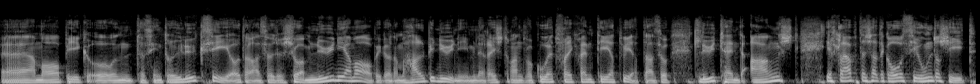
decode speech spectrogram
äh, am Abend und das sind drei Leute gewesen, oder? Also schon am 9 Uhr am Abend oder um halb 9 Uhr in einem Restaurant, das gut frequentiert wird. Also die Leute haben Angst. Ich glaube, das ist auch der grosse Unterschied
